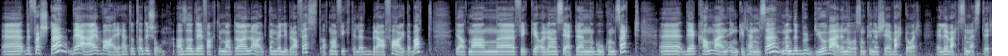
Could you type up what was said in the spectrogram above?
Eh, Det første det er varighet og tradisjon. Altså Det faktum at du har laget en veldig bra fest, at man fikk til et bra fagdebatt, det at man eh, fikk organisert en god konsert, eh, det kan være en enkelthendelse, men det burde jo være noe som kunne skje hvert år, eller hvert semester,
